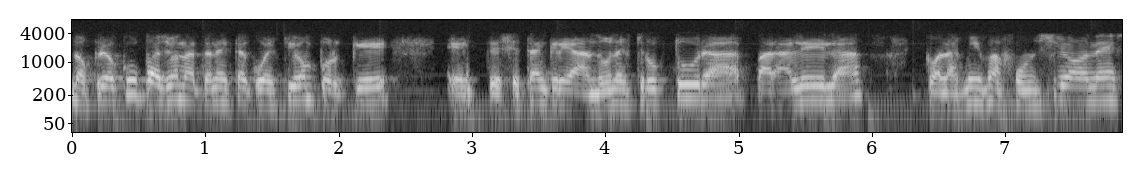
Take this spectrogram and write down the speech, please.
Nos preocupa, Jonathan, esta cuestión porque este, se están creando una estructura paralela con las mismas funciones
